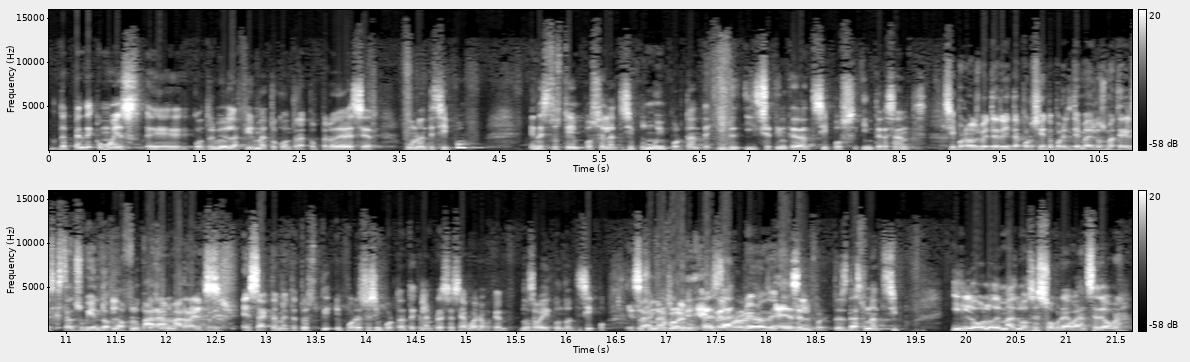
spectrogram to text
Depende cómo es eh, contribuir la firma de tu contrato, pero debe ser un anticipo. En estos tiempos el anticipo es muy importante y, y se tienen que dar anticipos interesantes. Sí, por lo menos vete 30% por el tema de los materiales que están subiendo La para amarrar el precio. Exactamente. Entonces, por eso es importante que la empresa sea buena, porque no se va a ir con tu anticipo. Exacto. Es una Ese es el empresa, problema, sí. es el- entonces, das un anticipo. Y luego lo demás lo haces sobre avance de obra.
